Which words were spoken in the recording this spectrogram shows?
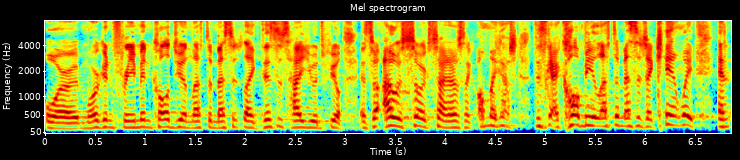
or Morgan Freeman called you and left a message, like this is how you would feel. And so I was so excited. I was like, oh my gosh, this guy called me, left a message. I can't wait. And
